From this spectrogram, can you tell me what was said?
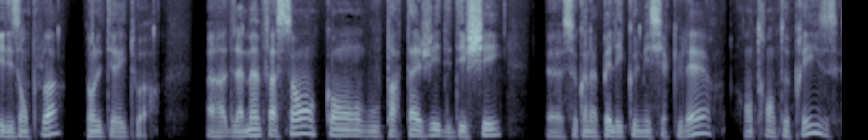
et des emplois dans le territoire. Euh, de la même façon, quand vous partagez des déchets euh, ce qu'on appelle l'économie circulaire entre entreprises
